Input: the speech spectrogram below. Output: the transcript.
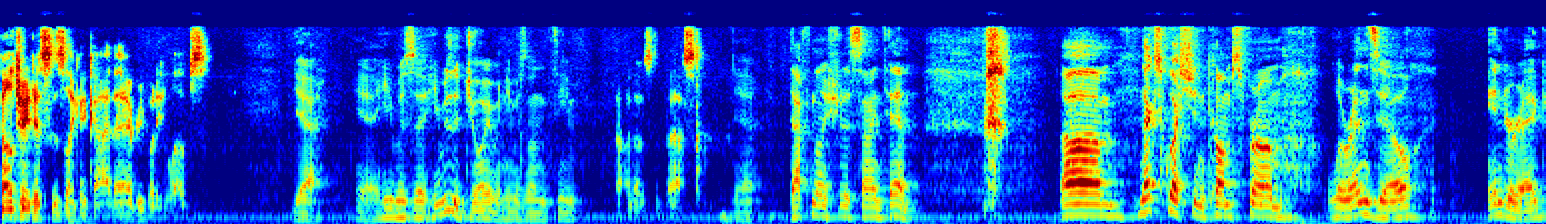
Beltre just is like a guy that everybody loves. Yeah, yeah, he was a, he was a joy when he was on the team. Oh, that was the best. Yeah, definitely should have signed him. Um, next question comes from Lorenzo Indereg,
